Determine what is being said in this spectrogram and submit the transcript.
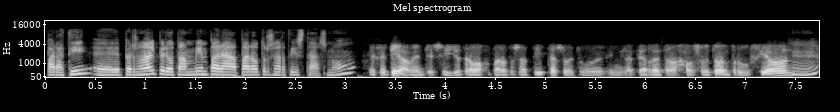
para ti, eh, personal, pero también para, para otros artistas, ¿no? Efectivamente, sí, yo trabajo para otros artistas, sobre todo desde Inglaterra, he trabajado sobre todo en producción,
